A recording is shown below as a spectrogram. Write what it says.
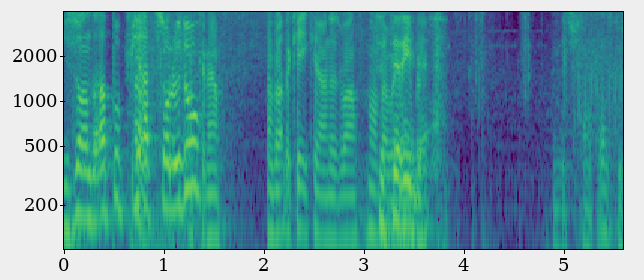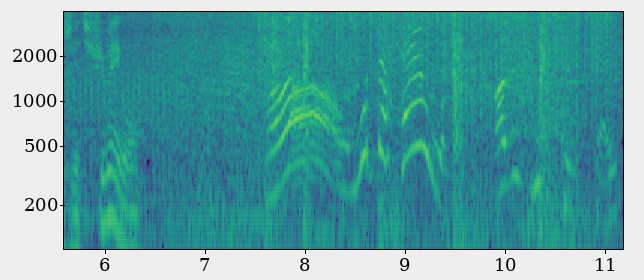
Ils ont un drapeau pirate sur le dos. Well. C'est terrible. Mais tu te rends compte que je vais te fumer, gros. Oh, what the hell? I was literally safe.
